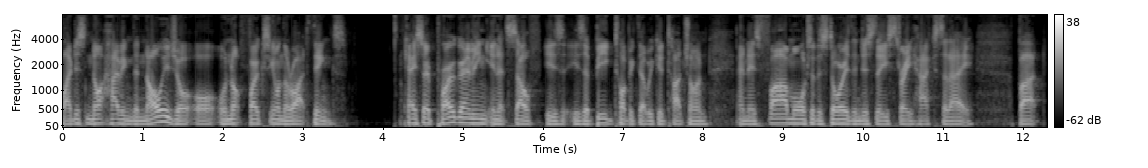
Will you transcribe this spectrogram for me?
by just not having the knowledge or, or, or not focusing on the right things. Okay, so programming in itself is is a big topic that we could touch on, and there's far more to the story than just these three hacks today. But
